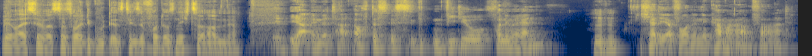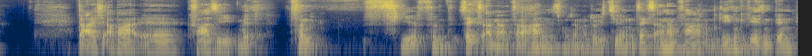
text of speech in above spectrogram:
Wer weiß, für was das heute gut ist, diese Fotos nicht zu haben, ja. Ja, in der Tat. Auch das ist, es gibt ein Video von dem Rennen. Mhm. Ich hatte ja vorne eine Kamera am Fahrrad. Da ich aber äh, quasi mit von vier, fünf, sechs anderen Fahrern, jetzt muss ich mal durchzählen, sechs anderen Fahrern umgeben gewesen bin,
